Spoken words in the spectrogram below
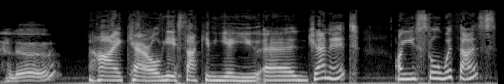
Hello. Hi, Carol. Yes, I can hear you. Uh, Janet, are you still with us?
